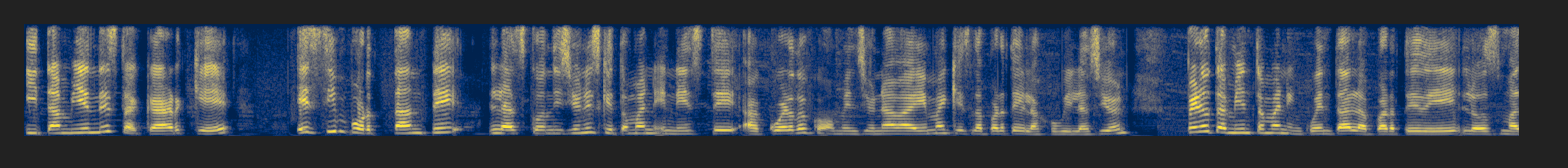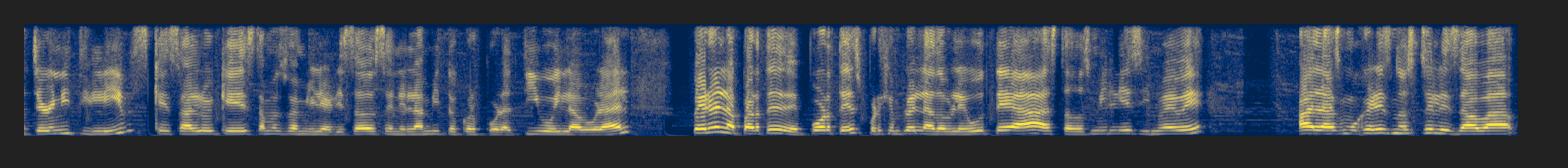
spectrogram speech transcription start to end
y también destacar que es importante las condiciones que toman en este acuerdo, como mencionaba Emma, que es la parte de la jubilación, pero también toman en cuenta la parte de los maternity leaves, que es algo que estamos familiarizados en el ámbito corporativo y laboral, pero en la parte de deportes, por ejemplo, en la WTA hasta 2019, a las mujeres no se les daba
